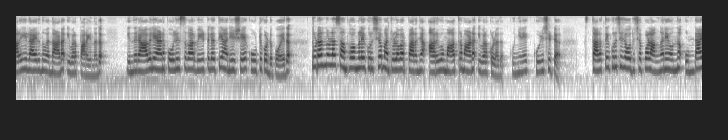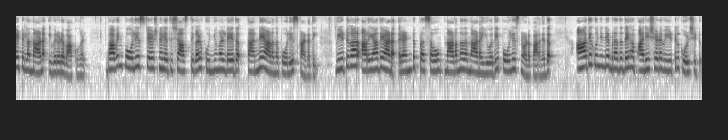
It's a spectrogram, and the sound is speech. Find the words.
അറിയില്ലായിരുന്നുവെന്നാണ് ഇവർ പറയുന്നത്. ഇന്ന് രാവിലെയാണ് പോലീസുകാർ വീട്ടിലെത്തി അനീഷയെ കൂട്ടിക്കൊണ്ടുപോയത്. തുടർന്നുള്ള സംഭവങ്ങളെക്കുറിച്ച് മറ്റുള്ളവർ പറഞ്ഞ അറിവ് മാത്രമാണ് ഇവർക്കുള്ളത്. കുഞ്ഞിനെ കുഴിച്ചിട്ട് സ്ഥലത്തെക്കുറിച്ച് ചോദിച്ചപ്പോൾ അങ്ങനെയൊന്ന് ഉണ്ടായിട്ടില്ലെന്നാണ് ഇവരുടെ വാക്കുകൾ. ഭവൻ പോലീസ് സ്റ്റേഷനിൽ എത്തിച്ച അസ്ഥികൾ കുഞ്ഞുങ്ങളുടേത് തന്നെയാണെന്ന് പോലീസ് കണ്ടെത്തി. വീട്ടുകാർ അറിയാതെയാണ് രണ്ട് പ്രസവവും നടന്നതെന്നാണ് യുവതി പോലീസിനോട് പറഞ്ഞത്. ആദ്യ കുഞ്ഞിന്റെ മൃതദേഹം അനീഷയുടെ വീട്ടിൽ കുഴിച്ചിട്ടു.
